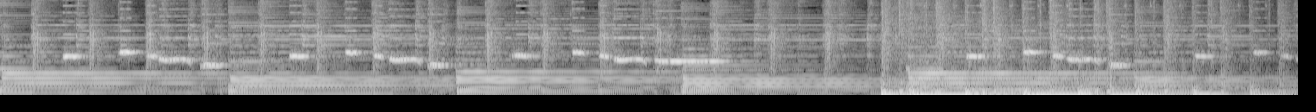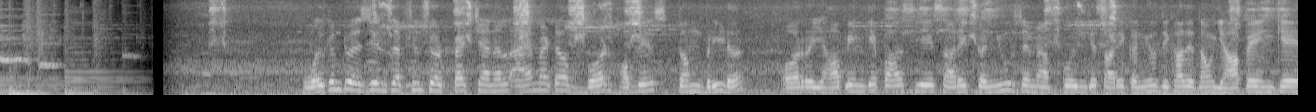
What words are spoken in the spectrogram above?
Welcome to S D inception your pet channel I am at a bird hobbies cum breeder और यहाँ पे इनके पास ये सारे कन्यूज़ हैं। मैं आपको इनके सारे कन्यूज़ दिखा देता हूँ। यहाँ पे इनके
